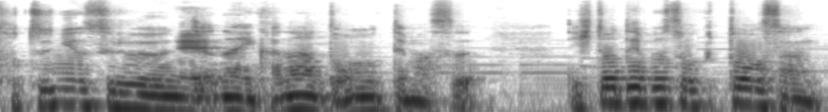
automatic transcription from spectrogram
突入するんじゃないかなと思ってます。で人手不足倒産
